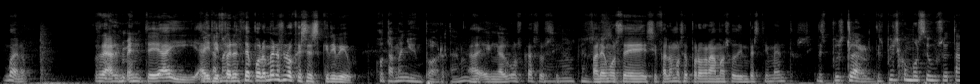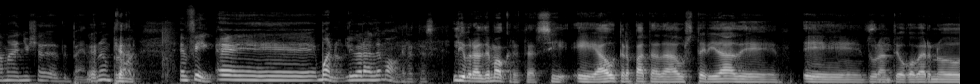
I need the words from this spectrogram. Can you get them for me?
bueno, realmente hai hai diferencia polo menos no que se escribiu. O tamaño importa, non? Ah, en algúns casos sí. Casos, falemos de si falamos de programas ou de investimentos. Sí. Despois claro, despois como se usa o tamaño xa depende, non? Eh, Pero claro. bueno. en fin, eh bueno, liberaldemócratas. Liberaldemócratas, sí, e a outra pata da austeridade eh durante sí. o goberno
